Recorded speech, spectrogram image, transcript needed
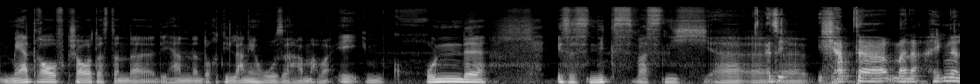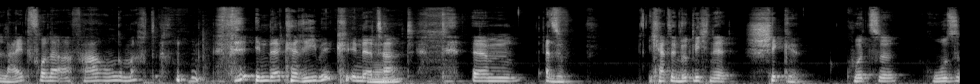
mehr drauf geschaut, dass dann da die Herren dann doch die lange Hose haben. Aber ey, im Grunde ist es nichts, was nicht. Äh, äh also ich, ich habe da meine eigene leidvolle Erfahrung gemacht in der Karibik, in der ja. Tat. Ähm, also ich hatte wirklich eine schicke kurze Hose.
